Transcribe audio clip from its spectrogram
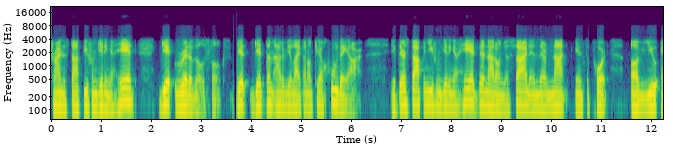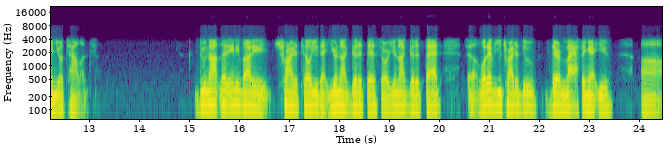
trying to stop you from getting ahead, get rid of those folks. Get get them out of your life. I don't care who they are. If they're stopping you from getting ahead, they're not on your side and they're not in support of you and your talents. Do not let anybody try to tell you that you're not good at this or you're not good at that. Uh, whatever you try to do, they're laughing at you uh,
